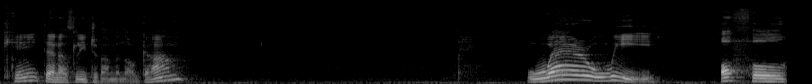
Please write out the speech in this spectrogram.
Ok, teraz liczba mnoga. Were we awful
